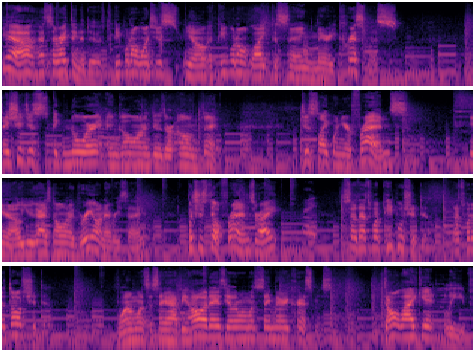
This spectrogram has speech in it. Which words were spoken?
Yeah, that's the right thing to do. If people don't want you to, you know, if people don't like the saying Merry Christmas, they should just ignore it and go on and do their own thing. Just like when you're friends, you know, you guys don't agree on everything, but you're still friends, right? Right. So that's what people should do. That's what adults should do. One wants to say Happy Holidays, the other one wants to say Merry Christmas. Don't like it, leave.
